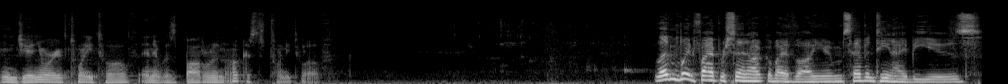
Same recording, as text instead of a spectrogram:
in January of 2012, and it was bottled in August of 2012. Eleven point five percent alcohol by volume, seventeen IBUs.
